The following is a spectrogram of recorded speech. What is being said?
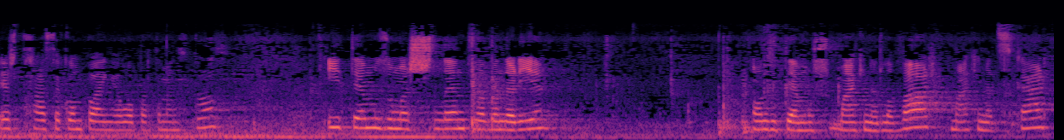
Este terraço acompanha o apartamento todo e temos uma excelente lavandaria onde temos máquina de lavar, máquina de secar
